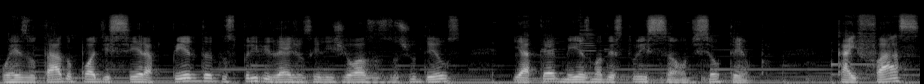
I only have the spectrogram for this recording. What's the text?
O resultado pode ser a perda dos privilégios religiosos dos judeus e até mesmo a destruição de seu templo. Caifás,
